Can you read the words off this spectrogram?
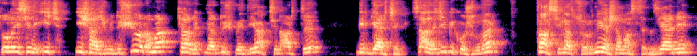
Dolayısıyla iç, iş hacmi düşüyor ama karlılıklar düşmediği, aksine arttığı bir gerçek. Sadece bir koşul var. Tahsilat sorunu yaşamazsınız. Yani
